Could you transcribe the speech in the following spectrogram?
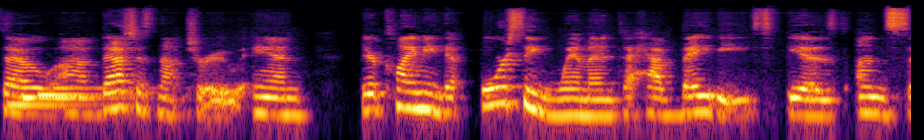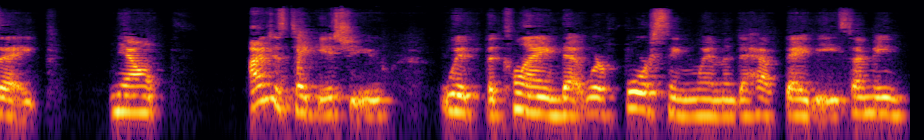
so um, that's just not true. And they're claiming that forcing women to have babies is unsafe. Now, I just take issue with the claim that we're forcing women to have babies. I mean,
